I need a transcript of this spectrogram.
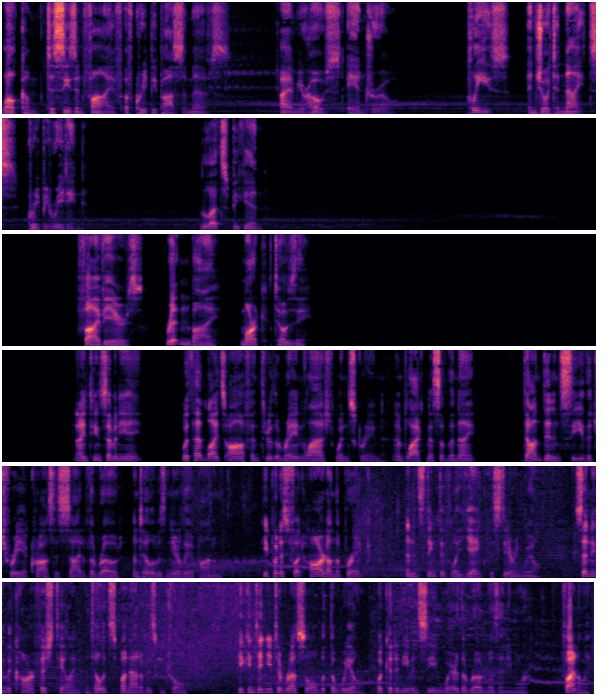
Welcome to Season 5 of Creepypasta Myths. I am your host, Andrew. Please enjoy tonight's creepy reading. Let's begin. Five Years, written by Mark Tozy. Nineteen seventy eight. With headlights off and through the rain lashed windscreen and blackness of the night, Don didn't see the tree across his side of the road until it was nearly upon him. He put his foot hard on the brake and instinctively yanked the steering wheel, sending the car fishtailing until it spun out of his control. He continued to wrestle with the wheel, but couldn't even see where the road was anymore. Finally,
